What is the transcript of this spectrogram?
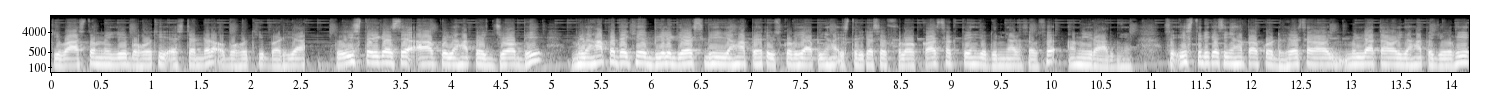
कि वास्तव में ये बहुत ही स्टैंडर्ड और बहुत ही बढ़िया तो इस तरीके से आपको यहाँ पे जॉब भी यहाँ पे देखिए बिल गेट्स भी यहाँ पे है तो इसको भी आप यहाँ इस तरीके से फॉलो कर सकते हैं, जो दुनिया का सबसे अमीर आदमी है। तो इस तरीके से यहाँ पे आपको ढेर सारा मिल जाता है, और यहाँ पे जो भी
